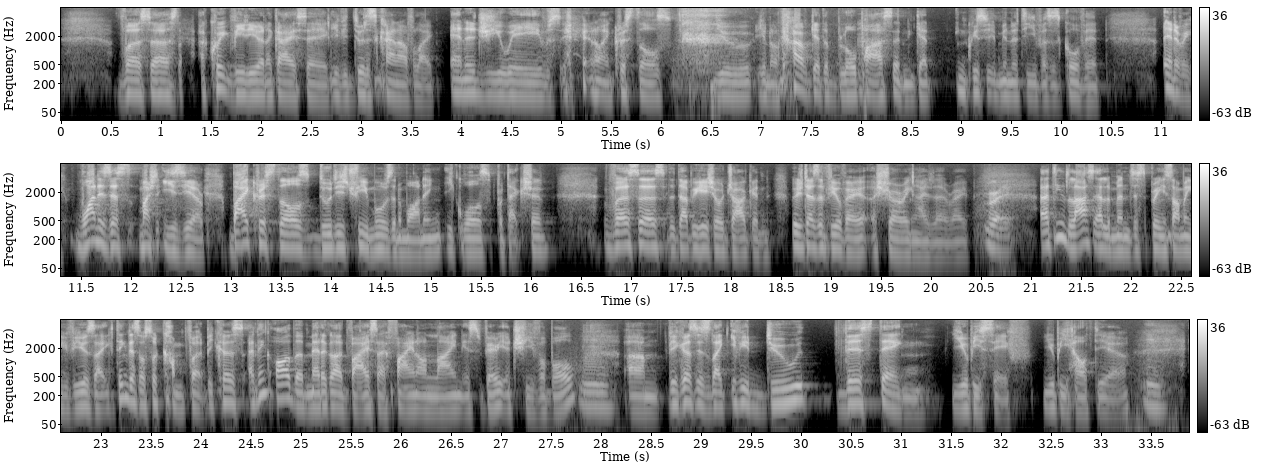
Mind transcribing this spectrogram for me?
versus a quick video and a guy saying if you do this kind of like energy waves you know and crystals you you know kind of get the blow past and get increased immunity versus COVID. Anyway, one is just much easier. Buy crystals, do these three moves in the morning equals protection versus the WHO jargon, which doesn't feel very assuring either, right? Right. I think the last element, just brainstorming with you, is like, I think there's also comfort because I think all the medical advice I find online is very achievable. Um, because it's like, if you do this thing, you'll be safe, you'll be healthier.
